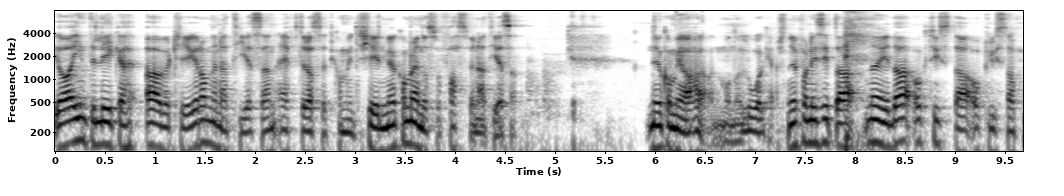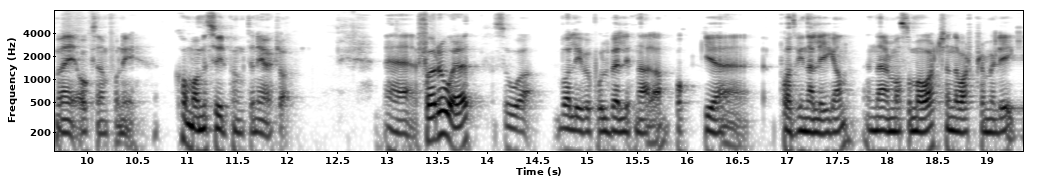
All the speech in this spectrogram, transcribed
Jag är inte lika övertygad om den här tesen efter att ha sett Community Shield, men jag kommer ändå stå fast vid den här tesen. Nu kommer jag ha en monolog här, så nu får ni sitta nöjda och tysta och lyssna på mig och sen får ni komma med synpunkter när jag är klar. Eh, förra året så var Liverpool väldigt nära och, eh, på att vinna ligan, närmast de har varit sedan det varit Premier League.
